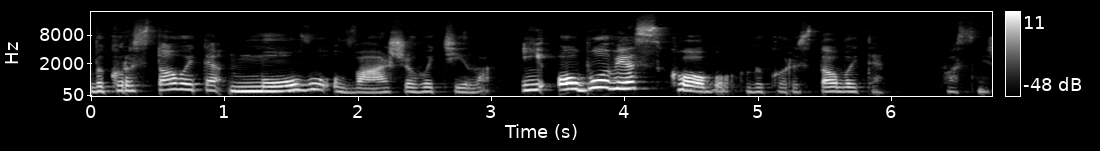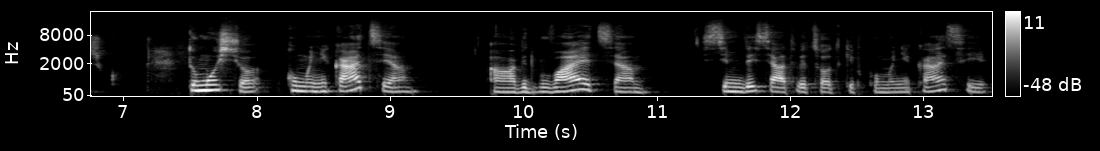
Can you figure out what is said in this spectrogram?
Використовуйте мову вашого тіла. І обов'язково використовуйте посмішку. Тому що комунікація відбувається 70% комунікації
